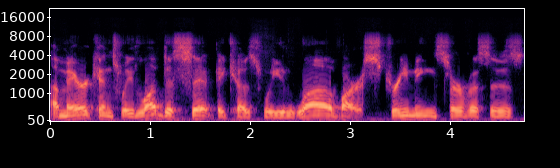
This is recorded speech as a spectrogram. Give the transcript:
Americans, we love to sit because we love our streaming services.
